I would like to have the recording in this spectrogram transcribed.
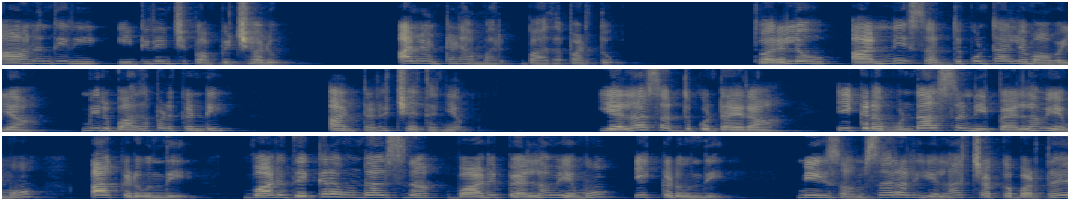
ఆనందిని ఇంటి నుంచి పంపించాడు అని అంటాడు అమర్ బాధపడుతూ. త్వరలో అన్నీ సర్దుకుంటాయిలే మావయ్య మీరు బాధపడకండి అంటాడు చైతన్యం. ఎలా సర్దుకుంటాయిరా? ఇక్కడ ఉండాల్సిన నీ పెళ్ళం ఏమో అక్కడ ఉంది. వాడి దగ్గర ఉండాల్సిన వాడి పెళ్ళం ఏమో ఇక్కడ ఉంది. మీ సంసారాలు ఎలా చక్కబడతాయో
